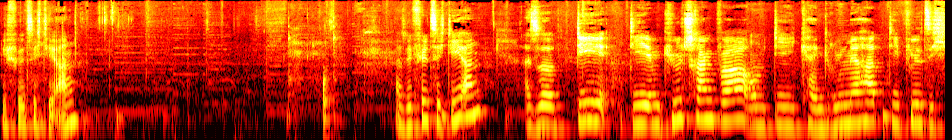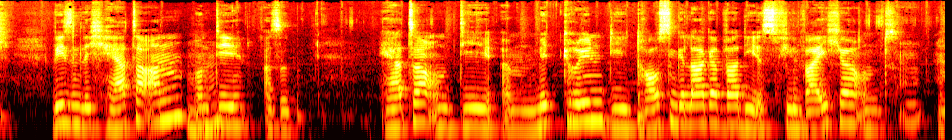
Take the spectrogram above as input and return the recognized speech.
Wie fühlt sich die an? Also wie fühlt sich die an? Also die, die im Kühlschrank war und die kein Grün mehr hat, die fühlt sich wesentlich härter an mhm. und die, also härter und die ähm, mit Grün, die draußen gelagert war, die ist viel weicher und ja.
